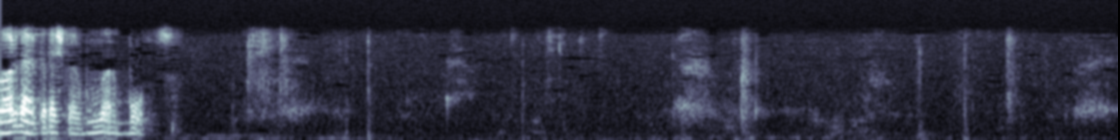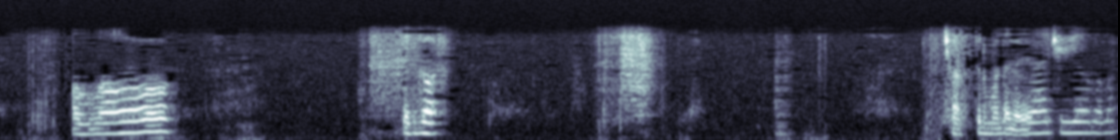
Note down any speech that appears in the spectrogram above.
Bu arada arkadaşlar bunlar bot. Allah. Edgar. Çarptırmadan enerjiyi alalım.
